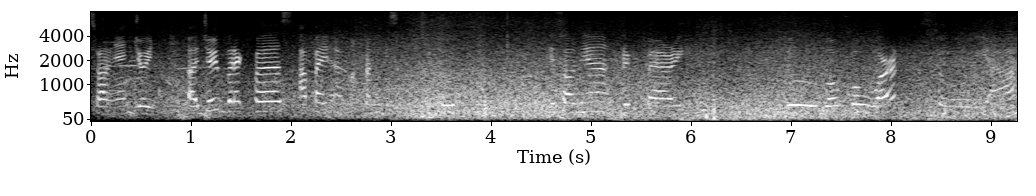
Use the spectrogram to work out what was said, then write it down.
soalnya joy uh, joy breakfast apa ya makan gitu Ini soalnya preparing to go for work so ya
